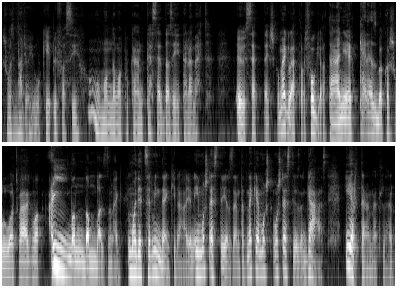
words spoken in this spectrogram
És volt egy nagyon jó képű faszi. Ó, mondom apukám, teszed az ételemet. Ő szedte, és akkor megláttam, hogy fogja a tányér, keresztbe kasul volt vágva, Aj, mondom, bazd meg. Majd egyszer mindenki rájön. Én most ezt érzem. Tehát nekem most, most ezt érzem. Gáz. Értelmetlen.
